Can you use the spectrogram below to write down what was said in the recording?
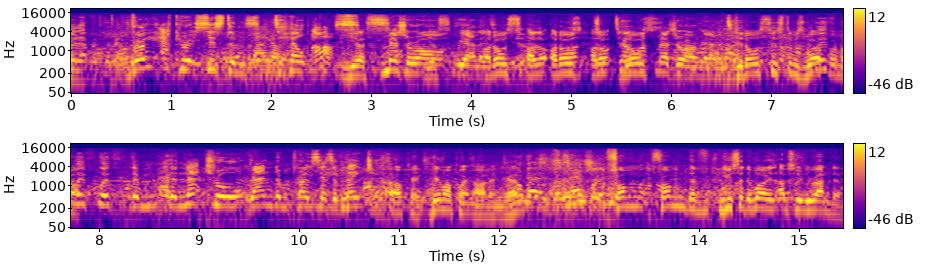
developed very accurate systems to help us Yes. measure our yes. reality. Are those are, are those are to, to those measure our reality. do those systems work With, or not? with, with the, the natural random process of nature. Okay, hear my point now then, yeah? From from the you said the world is absolutely random.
